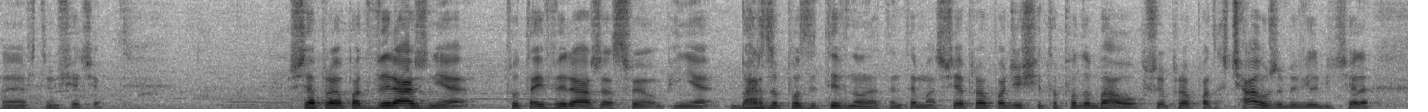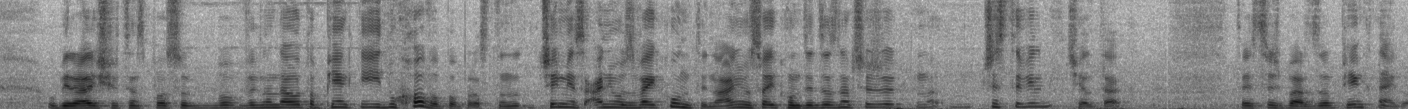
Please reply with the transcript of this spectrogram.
e, w tym świecie. Prabhupada wyraźnie tutaj wyraża swoją opinię bardzo pozytywną na ten temat. Prabhupadzie się to podobało. Prabhupada chciał, żeby wielbiciele ubierali się w ten sposób, bo wyglądało to pięknie i duchowo po prostu. No, czym jest anioł z Wajkunty? No anioł z Wajkunty to znaczy, że no, czysty wielbiciel, tak? To jest coś bardzo pięknego.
